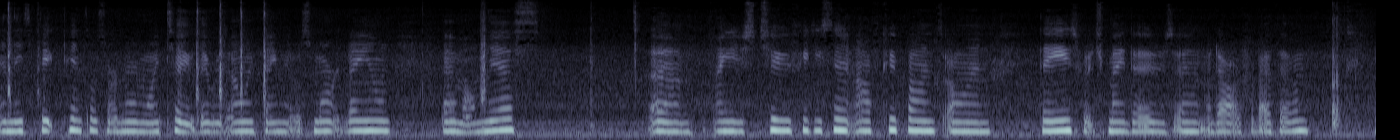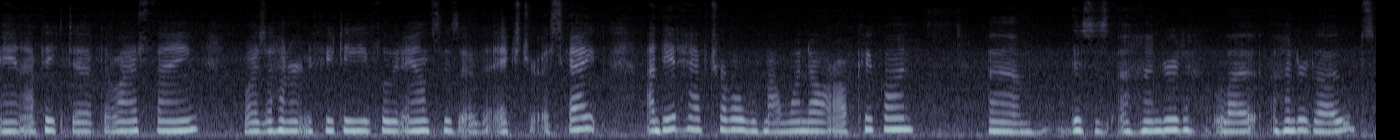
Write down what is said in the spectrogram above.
and these big pencils are normally two. They were the only thing that was marked down um, on this. Um, I used two 50 cent off coupons on these which made those um, a dollar for both of them and I picked up the last thing was 150 fluid ounces of the extra escape. I did have trouble with my one dollar off coupon. Um, this is hundred lo 100 loads.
